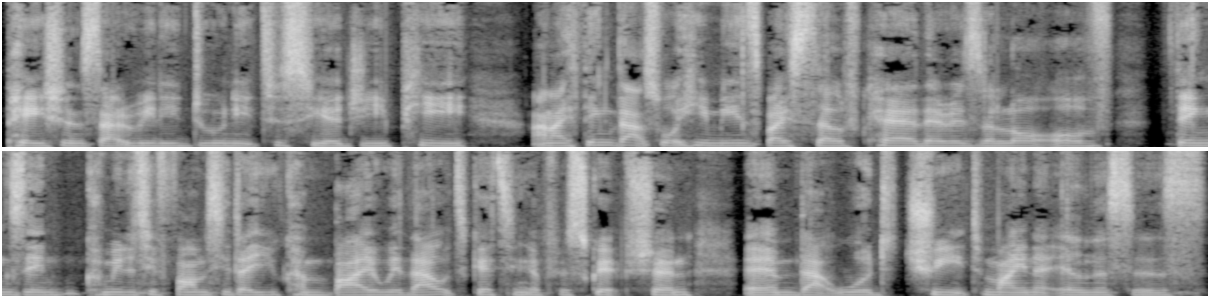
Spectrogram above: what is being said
patients that really do need to see a GP. And I think that's what he means by self care. There is a lot of things in community pharmacy that you can buy without getting a prescription um, that would treat minor illnesses.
